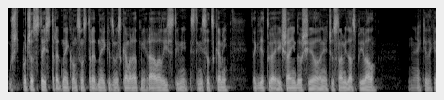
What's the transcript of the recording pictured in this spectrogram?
už počas tej strednej, koncom strednej, keď sme s kamarátmi hrávali s tými, s tými sockami, tak kde tu aj Šani došiel a niečo s nami zaspieval. Nejaké také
